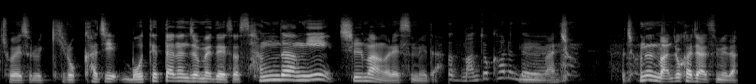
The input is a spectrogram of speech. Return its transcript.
조회수를 기록하지 못했다는 점에 대해서 상당히 실망을 했습니다. 만족하는데 음, 만족. 저는 만족하지 않습니다.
